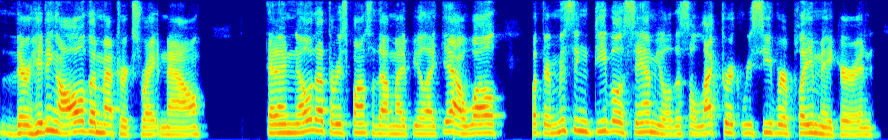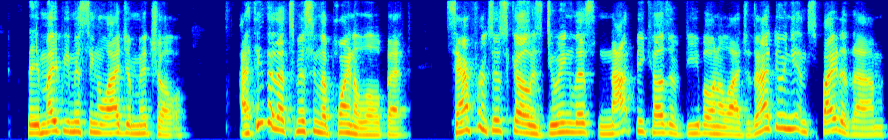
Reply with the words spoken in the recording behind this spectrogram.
they're hitting all the metrics right now. And I know that the response to that might be like, yeah, well, but they're missing Deebo Samuel, this electric receiver playmaker, and they might be missing Elijah Mitchell. I think that that's missing the point a little bit. San Francisco is doing this not because of Deebo and Elijah. They're not doing it in spite of them,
